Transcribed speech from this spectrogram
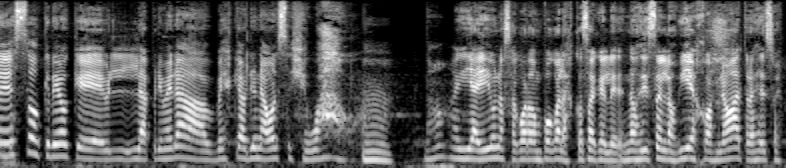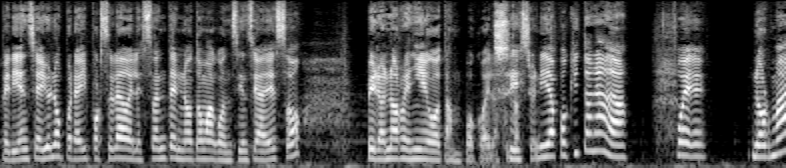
de eso, creo que la primera vez que abrí una bolsa dije, wow, Mm. ¿no? Y ahí uno se acuerda un poco las cosas que le- nos dicen los viejos, ¿no? A través de su experiencia. Y uno por ahí, por ser adolescente, no toma conciencia de eso, pero no reniego tampoco de la Sí. situación. Y de a poquito nada. Fue normal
